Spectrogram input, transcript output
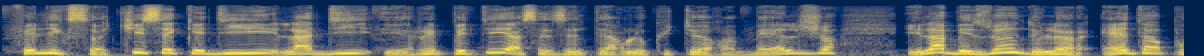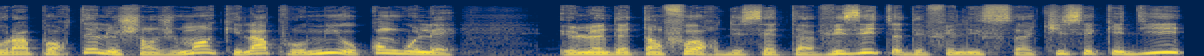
Félix Tshisekedi l'a dit et répété à ses interlocuteurs belges, il a besoin de leur aide pour apporter le changement qu'il a promis aux Congolais. Et l'un des temps forts de cette visite de Félix Tshisekedi,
